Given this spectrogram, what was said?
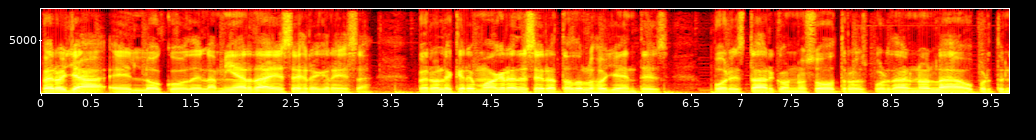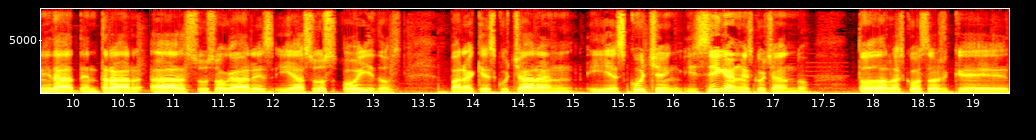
Pero ya el loco de la mierda ese regresa. Pero le queremos agradecer a todos los oyentes por estar con nosotros, por darnos la oportunidad de entrar a sus hogares y a sus oídos para que escucharan y escuchen y sigan escuchando todas las cosas que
